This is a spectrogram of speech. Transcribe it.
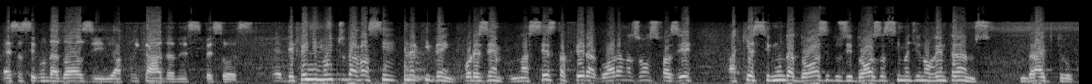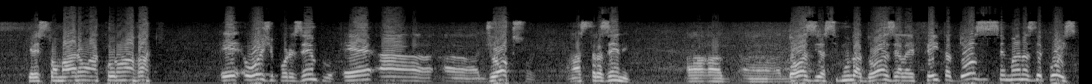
essa segunda dose aplicada nessas pessoas? É, depende muito da vacina que vem. Por exemplo, na sexta-feira agora nós vamos fazer aqui a segunda dose dos idosos acima de 90 anos, no drive-thru, que eles tomaram a Coronavac. E hoje, por exemplo, é a, a de Oxford, a AstraZeneca. A, a, a, dose, a segunda dose, ela é feita 12 semanas depois.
